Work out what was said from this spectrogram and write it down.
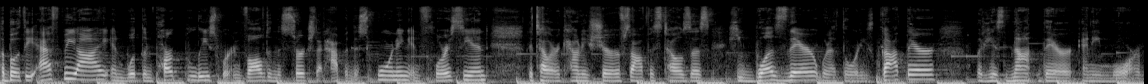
Uh, both the FBI and Woodland Park Police were involved in the search that happened this morning in Florissant. The Teller County Sheriff's Office tells us he was there when authorities got there, but he is not there anymore.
